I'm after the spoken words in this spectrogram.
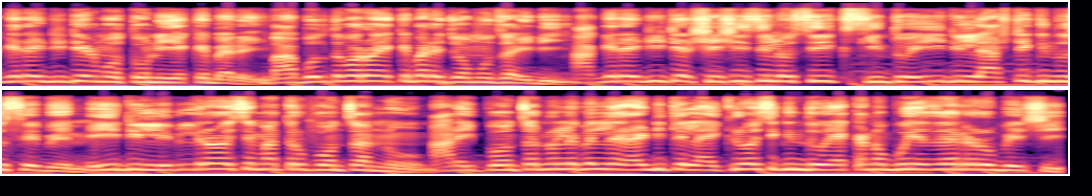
আগের আইডিটার মতনই একেবারে। বা বলতে পারো একেবারে জমজ আইডি আগের আইডিটার শেষই ছিল সিক্স কিন্তু এই ডি লাস্টে কিন্তু সেভেন এই ডি লেভেল রয়েছে মাত্র পঞ্চান্ন। আর এই পঞ্চান্ন লেভেলের আইডিতে লাইক রয়েছে কিন্তু একানব্বই হাজারেরও বেশি।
